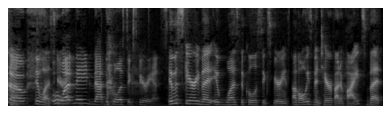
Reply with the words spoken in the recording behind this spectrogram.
So, it was. Scary. What made that the coolest experience? It was scary, but it was the coolest experience. I've always been terrified of heights, but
